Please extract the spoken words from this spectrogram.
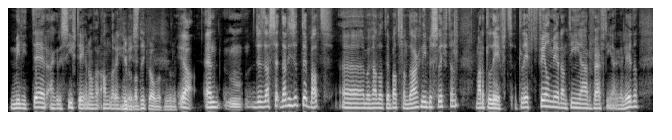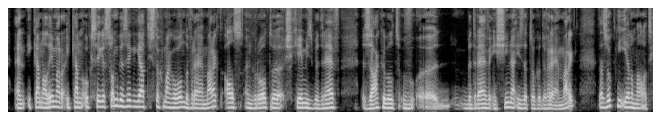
militair agressief tegenover anderen geweest. Diplomatiek wel natuurlijk. Ja, en mm, dus dat, is het debat. Uh, we gaan dat debat vandaag niet beslichten, maar het leeft. Het leeft veel meer dan 10 jaar, 15 jaar geleden. En ik kan alleen maar, ik kan ook zeggen, sommigen zeggen, ja, het is toch maar gewoon de vrije markt. Als een grote chemisch bedrijf zaken wilt uh, bedrijven in China, is dat toch de vrije markt. Dat is ook niet helemaal het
